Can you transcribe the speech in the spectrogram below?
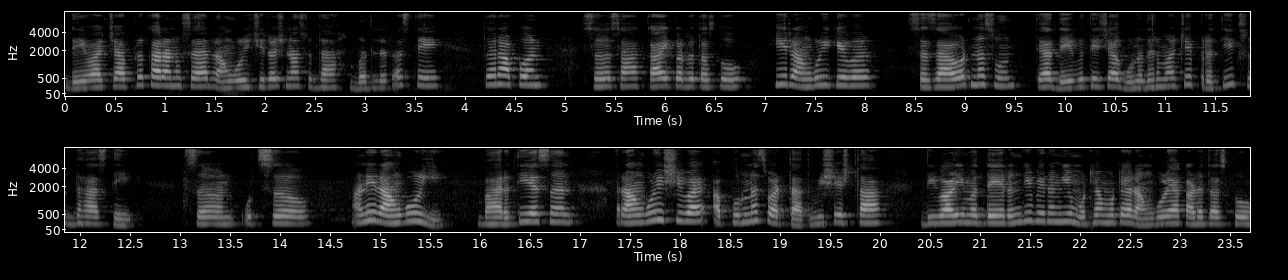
देवाच्या प्रकारानुसार रांगोळीची रचनासुद्धा बदलत असते. तर आपण सहसा काय करत असतो? ही रांगोळी केवळ सजावट नसून त्या देवतेच्या गुणधर्माचे प्रतीकसुद्धा असते. सण उत्सव आणि रांगोळी भारतीय सण रांगोळीशिवाय अपूर्णच वाटतात. विशेषतः दिवाळीमध्ये रंगीबेरंगी मोठ्या मोठ्या रांगोळ्या काढत असतो.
